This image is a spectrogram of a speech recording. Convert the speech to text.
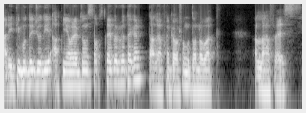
আর ইতিমধ্যে যদি আপনি আমার একজন সাবস্ক্রাইবার হয়ে থাকেন, তাহলে আপনাকে অসংখ্য ধন্যবাদ। আল্লাহ হাফেজ।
